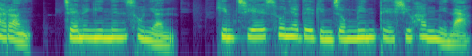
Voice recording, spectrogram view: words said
사랑, 재능 있는 소년, 김치의 소녀들 김종민 대시 황미나.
